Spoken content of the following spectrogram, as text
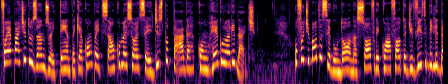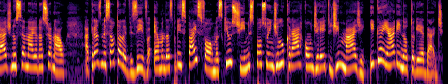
Foi a partir dos anos 80 que a competição começou a ser disputada com regularidade. O futebol da segundona sofre com a falta de visibilidade no cenário nacional. A transmissão televisiva é uma das principais formas que os times possuem de lucrar com o direito de imagem e ganharem notoriedade,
